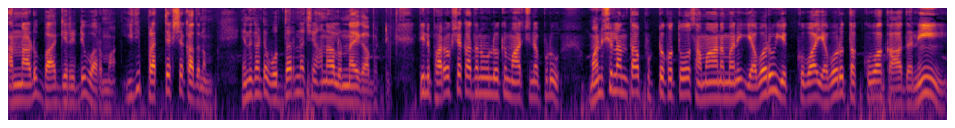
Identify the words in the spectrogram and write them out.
అన్నాడు భాగ్యరెడ్డి వర్మ. ఇది ప్రత్యక్ష కథనం. ఎందుకంటే ఉద్ధరణ చిహ్నాలు ఉన్నాయి కాబట్టి. దీన్ని పరోక్ష కథనంలోకి మార్చినప్పుడు మనుషులంతా పుట్టుకతో సమానమని ఎవరు ఎక్కువ ఎవరు తక్కువ కాదని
